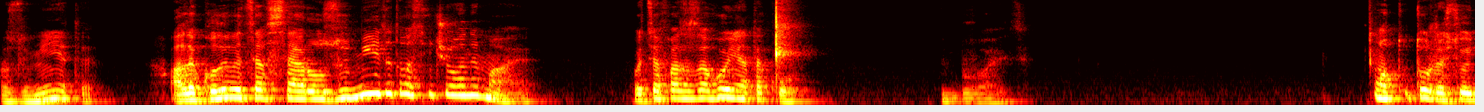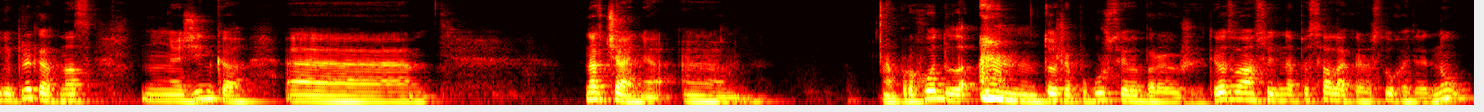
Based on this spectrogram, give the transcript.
Розумієте? Але коли ви це все розумієте, то у вас нічого немає. Оця фаза загоєння тако відбувається. От теж сьогодні приклад, у нас жінка е, навчання е, проходила, теж по курсу я вибираю жити. І от вона сьогодні написала, каже, слухайте, ну,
